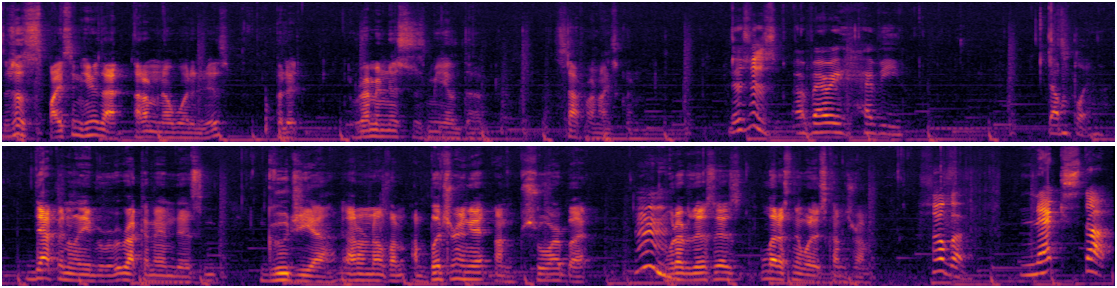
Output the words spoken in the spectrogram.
There's a spice in here that I don't know what it is, but it reminisces me of the saffron ice cream. This is a very heavy dumpling. Definitely recommend this. Gujia. I don't know if I'm, I'm butchering it, I'm sure, but Mmm, whatever this is, let us know where this comes from. so good. Next up,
